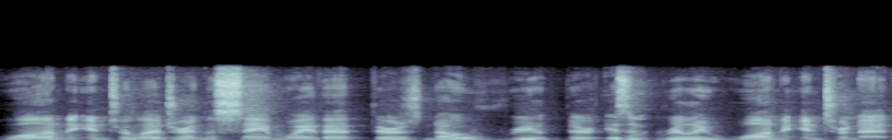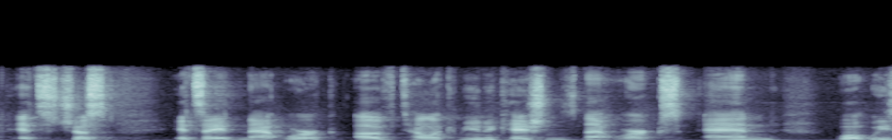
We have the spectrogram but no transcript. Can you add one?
one interledger in the same way that there's no real, there isn't really one internet. It's just it's a network of telecommunications networks, and what we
